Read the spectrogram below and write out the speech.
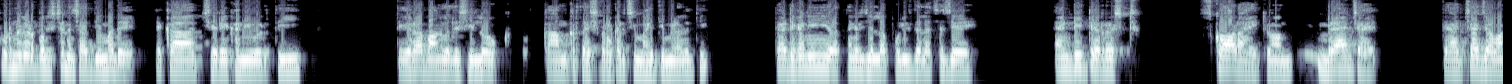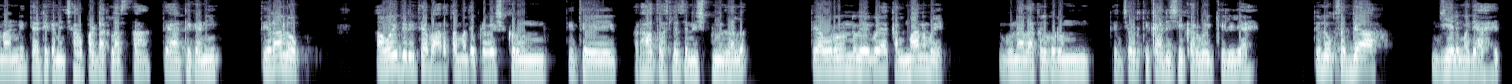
Purnagad police स्टेशनच्या हद्दीमध्ये एका चिरेखानीवरती तेरा बांगलादेशी लोक काम करतात अशा प्रकारची माहिती मिळाली होती. त्या ठिकाणी रत्नागिरी जिल्हा पोलीस दलाचं जे अँटी टेररिस्ट स्क्वॉड आहे किंवा ब्रँच आहे त्याच्या जवानांनी त्या ठिकाणी छापा टाकला असता. त्या ठिकाणी तेरा लोक अवैधरित्या भारतामध्ये प्रवेश करून तिथे राहत असल्याचं निष्पन्न झालं. त्यावरून वेगवेगळ्या कलमान्वये गुन्हा दाखल करून त्यांच्यावरती कायदेशीर कारवाई केलेली आहे. ते लोक सध्या जेलमध्ये आहेत.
